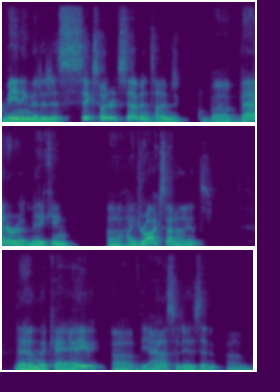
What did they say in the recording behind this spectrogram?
Meaning that it is 607 times uh, better at making uh, hydroxide ions than the Ka, uh, the acid is at, um,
